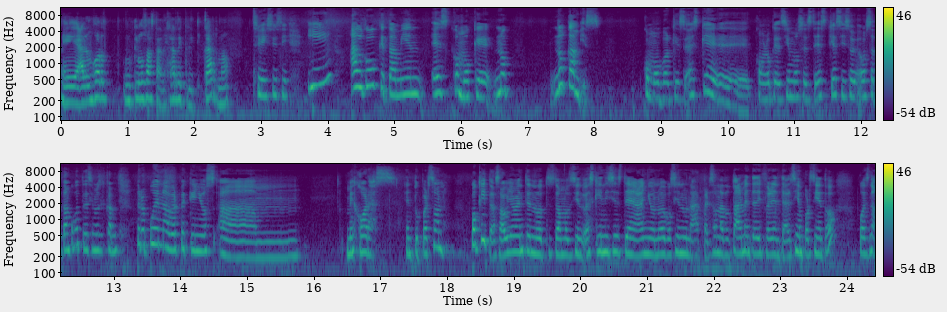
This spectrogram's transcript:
Eh, a lo mejor incluso hasta dejar de criticar, ¿no? Sí, sí, sí. Y algo que también es como que no, no cambies. Como porque es que, como lo que decimos, este, es que así soy. O sea, tampoco te decimos que cambies, pero pueden haber pequeños mejoras en tu persona. Poquitas, obviamente no te estamos diciendo, es que inicia este año nuevo siendo una persona totalmente diferente al 100%, pues no.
